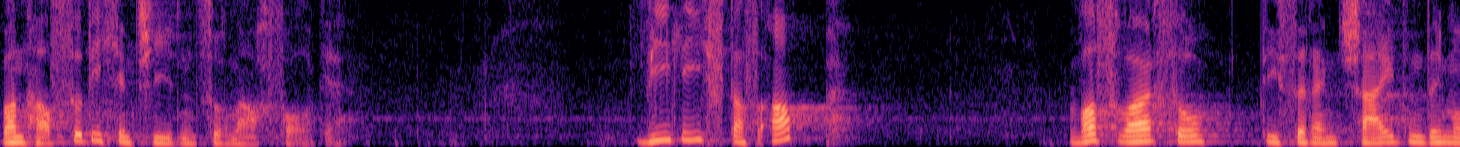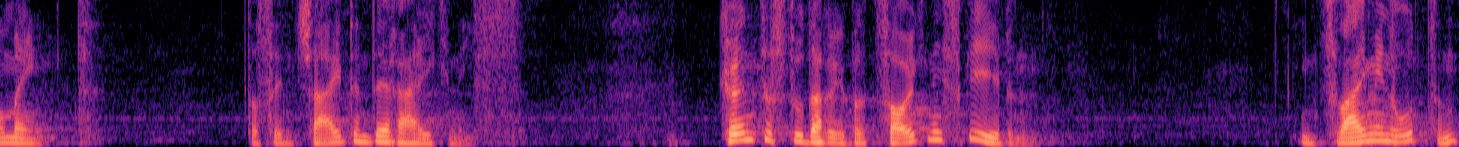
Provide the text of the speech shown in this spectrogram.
Wann hast du dich entschieden zur Nachfolge? Wie lief das ab? Was war so dieser entscheidende Moment, das entscheidende Ereignis? Könntest du darüber Zeugnis geben? In zwei Minuten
